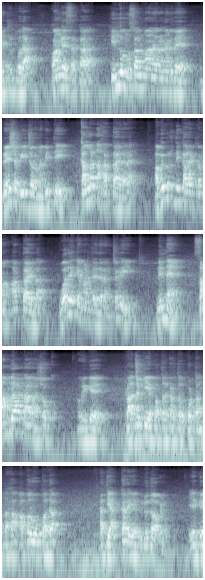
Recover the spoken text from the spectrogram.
ನೇತೃತ್ವದ ಕಾಂಗ್ರೆಸ್ ಸರ್ಕಾರ, ಹಿಂದೂ ಮುಸಲ್ಮಾನರ ನಡುವೆ ದ್ವೇಷ ಬೀಜವನ್ನು ಬಿತ್ತಿ ಕಲ್ಲನ್ನು ಹಾಕ್ತಾ ಇದ್ದಾರೆ. ಅಭಿವೃದ್ಧಿ ಕಾರ್ಯಕ್ರಮ ಆಗ್ತಾ ಇಲ್ಲ. ಓಲೈಕೆ ಮಾಡ್ತಾ ಇದ್ದಾರೆ ಅಂತೇಳಿ ನಿನ್ನೆ ಸಾಮ್ರಾಟ್ ಆರ್ ಅಶೋಕ್ ಅವರಿಗೆ ರಾಜಕೀಯ ಪತ್ರಕರ್ತರು ಕೊಟ್ಟಂತಹ ಅಪರೂಪದ ಅತಿ ಅಕ್ಕರೆಯ ಬಿರುದಾವಳಿ. ಹೇಗೆ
